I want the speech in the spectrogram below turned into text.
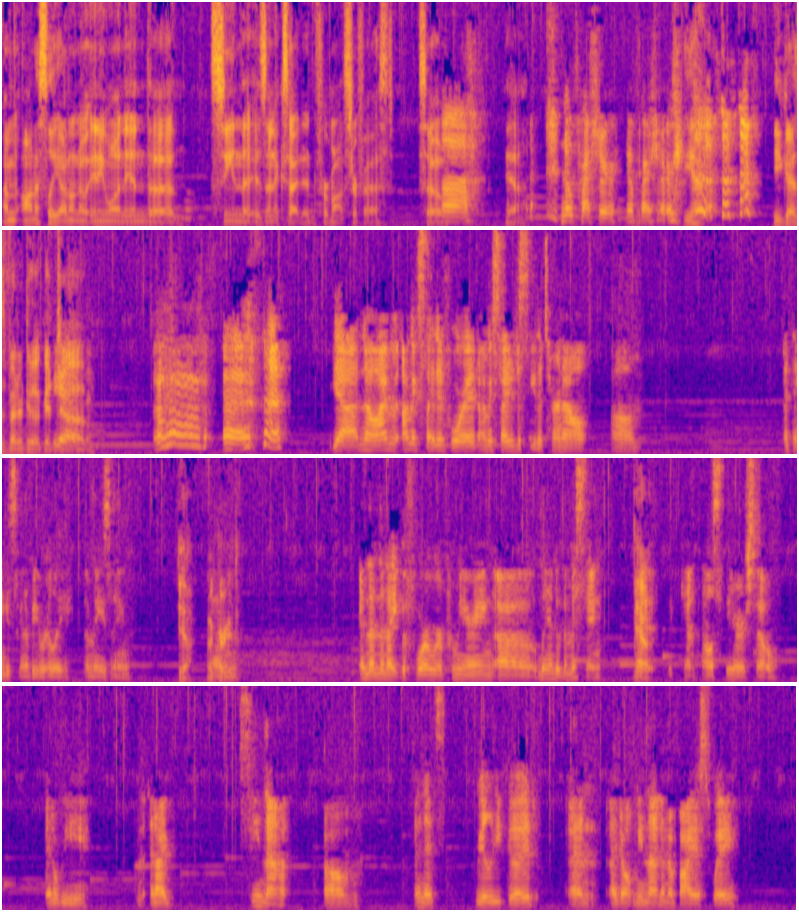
I'm honestly I don't know anyone in the scene that isn't excited for Monster Fest. So uh, yeah. no pressure no pressure Yeah. you guys better do a good Yeah. job. Uh, uh, yeah, no, I'm I'm excited for it. I'm excited to see the turnout. Um, I think it's going to be really amazing. Yeah, agreed. Um, and then the night before, we're premiering uh, Land of the Missing Yeah. at the Canton Palace Theater. So it'll be, and I've seen that, um, and it's really good. And I don't mean that in a biased way.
